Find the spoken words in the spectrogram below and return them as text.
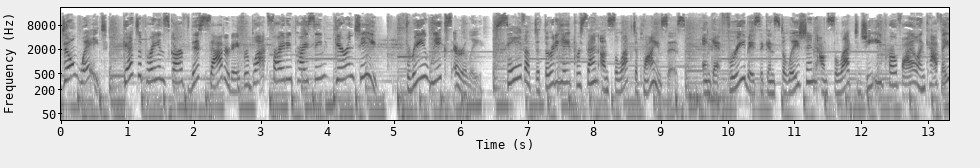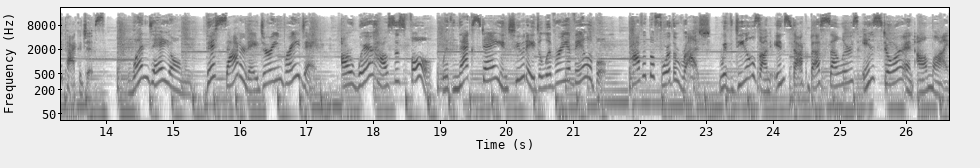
Don't wait. Get to Bray and Scarff this Saturday for Black Friday pricing guaranteed. Three weeks early. Save up to 38% on select appliances and get free basic installation on select GE Profile and Cafe packages. One day only, this Saturday during Bray Day. Our warehouse is full with next day and two day delivery available. Have it before the rush with deals on in-stock bestsellers in-store and online.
